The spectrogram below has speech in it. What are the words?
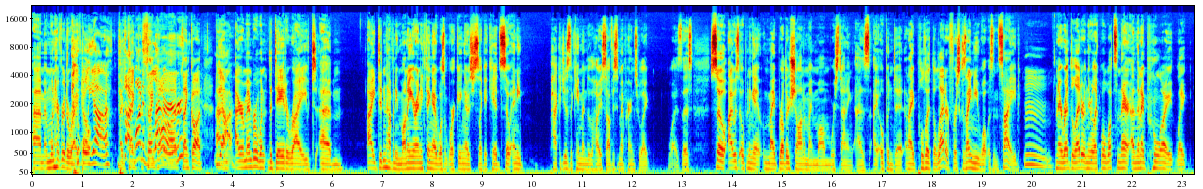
Um, and whenever it arrived, Well, I'll- yeah. I, I thank, wanted the letter. God, thank God. Um, Yeah. I remember when the day it arrived, um, I didn't have any money or anything. I wasn't working. I was just like a kid. So any packages that came into the house, obviously my parents were like, what is this? So I was opening it. My brother Sean and my mom were standing as I opened it, and I pulled out the letter first because I knew what was inside. Hmm. And I read the letter, and they were like, "Well, what's in there?" And then I pull out like,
